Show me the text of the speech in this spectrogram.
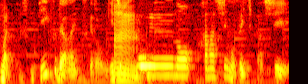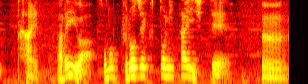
まあディープではないんですけど、技術の話もできたし、はい。あるいはそのプロジェクトに対してうん。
